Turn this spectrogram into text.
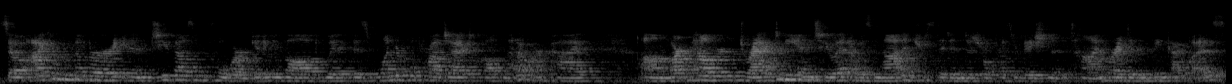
So I can remember in 2004 getting involved with this wonderful project called Meta Archive. Um, Martin Halbert dragged me into it. I was not interested in digital preservation at the time, or I didn't think I was.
